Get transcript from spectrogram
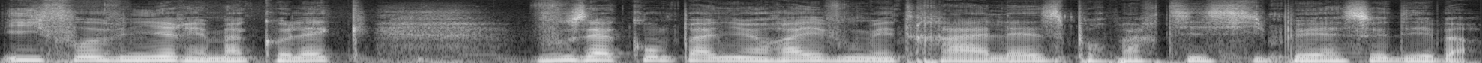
il faut venir et ma collègue vous accompagnera et vous mettra à l'aise pour participer à ce débat.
